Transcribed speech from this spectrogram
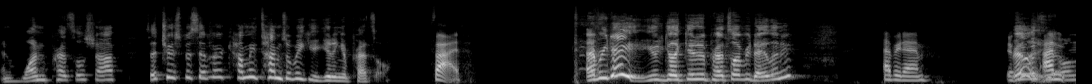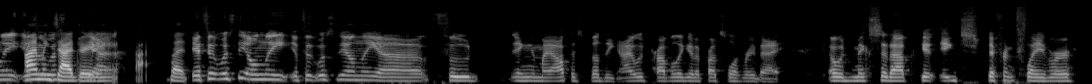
and one pretzel shop. Is that too specific? How many times a week are you getting a pretzel? Five Every day? You like get a pretzel every day, Lindy? every day. If Really? It was the I'm- only, I'm was- exaggerating, yeah, uh, but if it was the only, if it was the only uh, food thing in my office building, I would probably get a pretzel every day. I would mix it up, get each different flavor.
